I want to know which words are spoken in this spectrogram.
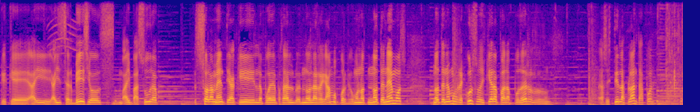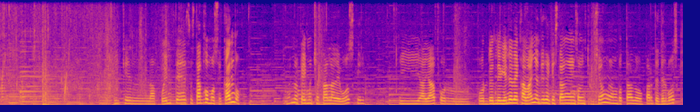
que, que hay, hay servicios, hay basura. Solamente aquí le puede pasar, no la regamos porque como no, no tenemos no tenemos recursos siquiera para poder asistir las plantas, pues. Y que las fuentes están como secando. Bueno, que hay mucha tala de bosque. Y allá por, por donde viene de Cabañas dice que están en construcción, han botado partes del bosque.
